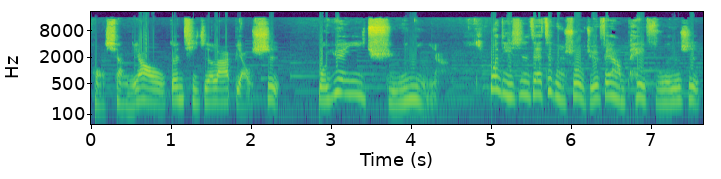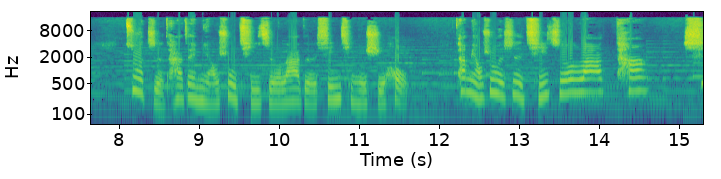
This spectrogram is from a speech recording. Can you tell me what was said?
哦，想要跟齐哲拉表示，我愿意娶你呀。问题是在这本书，我觉得非常佩服的就是。作者他在描述齐哲拉的心情的时候，他描述的是齐哲拉他是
